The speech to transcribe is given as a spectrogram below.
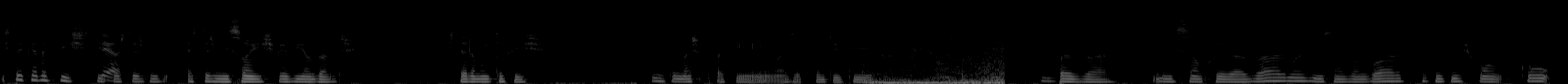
Isto é que era fixe. Tipo, estas, estas missões que haviam de antes. Isto era muito fixe. Não tem mais. Está aqui mais outro competitivo. Bazar. Missão Corrida às Armas. Missão Vanguarda. Competitivos com, com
